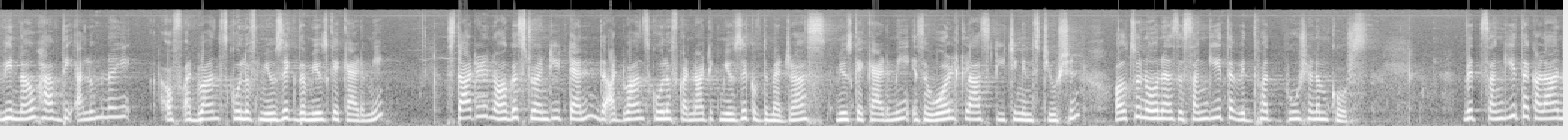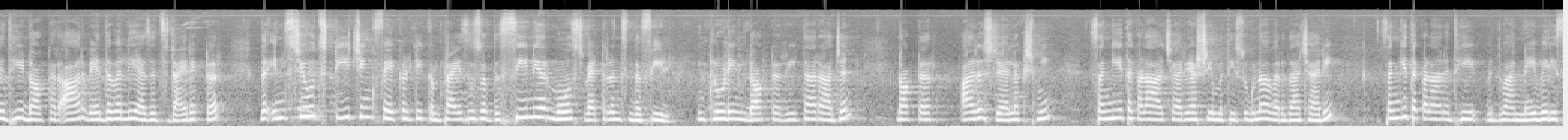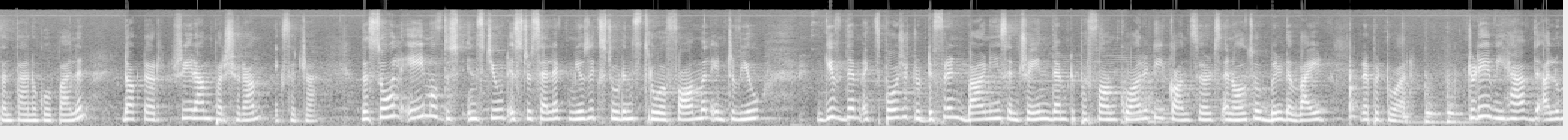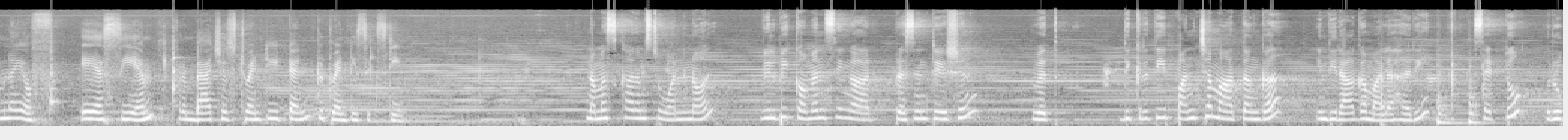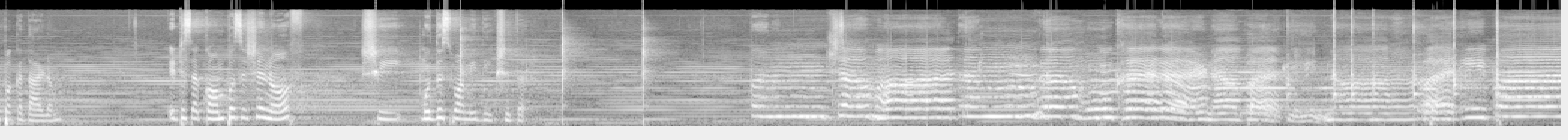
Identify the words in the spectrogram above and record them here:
We now have the alumni of Advanced School of Music, the Music Academy. Started in August 2010, the Advanced School of Carnatic Music of the Madras Music Academy is a world class teaching institution, also known as the Sangeeta Vidvat Bhushanam course. With Sangeeta Kalanidhi Dr. R. Vedavalli as its director, the institute's teaching faculty comprises of the senior most veterans in the field, including Dr. Rita Rajan, Dr. R.S. Jayalakshmi, Sangeeta Kala Acharya Srimati Suguna Varadachari, Sangeeta Kalanidhi Vidwan Neyveli Santanagopalan, Dr. Sriram Parasuram, etc. The sole aim of this institute is to select music students through a formal interview, give them exposure to different banis and train them to perform quality concerts and also build a wide repertoire. Today we have the alumni of ASCM from batches 2010 to 2016. Namaskarams to one and all. We'll be commencing our presentation with the Kriti Panchamatanga in the Raga Malahari set to Rupakatalam. It is a composition of Sri Mudduswami Dikshitar. पञ्चमातङ्गमुखगणपतिना परिपालितो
